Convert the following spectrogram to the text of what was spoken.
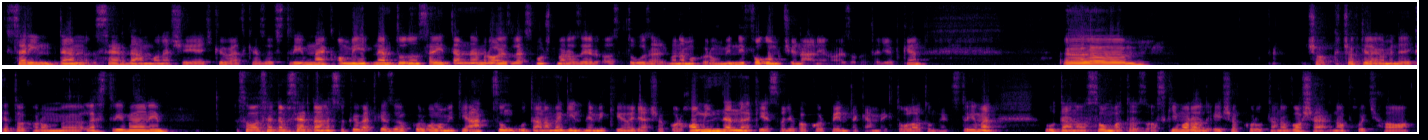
Szerintem szerdán van esély egy következő streamnek, ami nem tudom, szerintem nem rajz lesz most, mert azért azt túlzásban nem akarom vinni, fogom csinálni a rajzokat egyébként. csak, csak tényleg mindegyiket akarom lesztreamelni. Szóval szerintem szerdán lesz a következő, akkor valamit játszunk, utána megint némi kihagyás, akkor ha mindennel kész vagyok, akkor pénteken még tolhatunk egy streamet, utána a szombat az, az kimarad, és akkor utána vasárnap, hogyha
